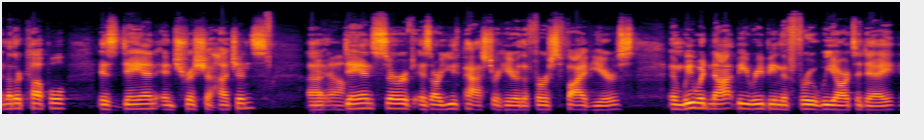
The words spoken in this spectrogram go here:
Another couple is Dan and Trisha Hutchins. Uh, yeah. Dan served as our youth pastor here the first five years, and we would not be reaping the fruit we are today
